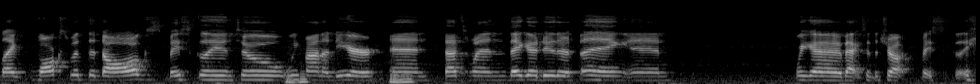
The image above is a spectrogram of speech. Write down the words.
like walks with the dogs basically until we Mhm. find a deer, Mhm. and that's when they go do their thing, and we go back to the truck basically.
